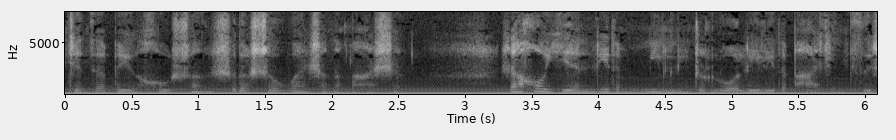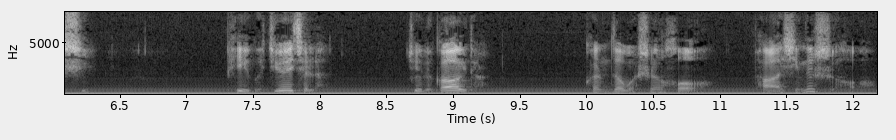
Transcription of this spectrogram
枕在背后双手的手腕上的麻绳，然后严厉的命令着罗丽丽的爬行姿势：屁股撅起来，撅得高一点，跟在我身后爬行的时候，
